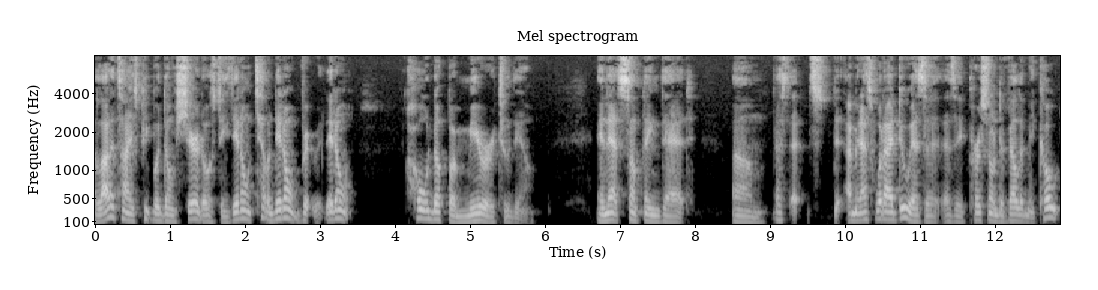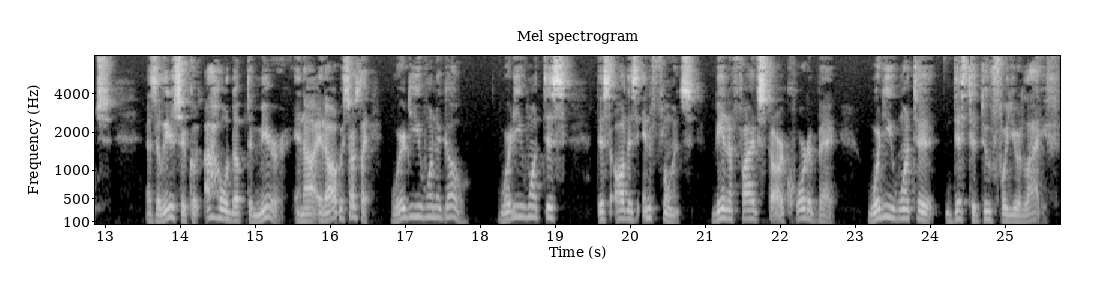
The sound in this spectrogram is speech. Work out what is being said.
A lot of times people don't share those things. They don't tell them. They don't they don't hold up a mirror to them and that's something that um, that's that's I mean that's what I do as a as a personal development coach, as a leadership coach. I hold up the mirror, and I, it always starts like, where do you want to go? Where do you want this this all this influence? Being a five star quarterback, what do you want to this to do for your life?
